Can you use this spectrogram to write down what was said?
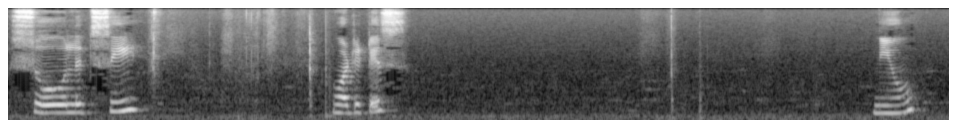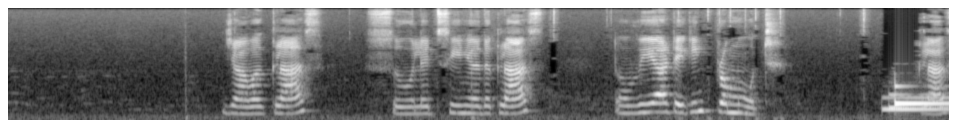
So let's see what it is. New java class. So let's see here the class. So we are taking promote class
